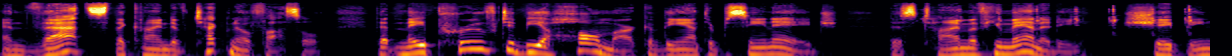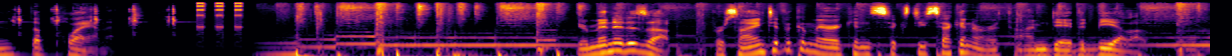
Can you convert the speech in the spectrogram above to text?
And that's the kind of technofossil that may prove to be a hallmark of the Anthropocene age, this time of humanity shaping the planet. Your minute is up. For Scientific American's 60 Second Earth, I'm David Biello.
